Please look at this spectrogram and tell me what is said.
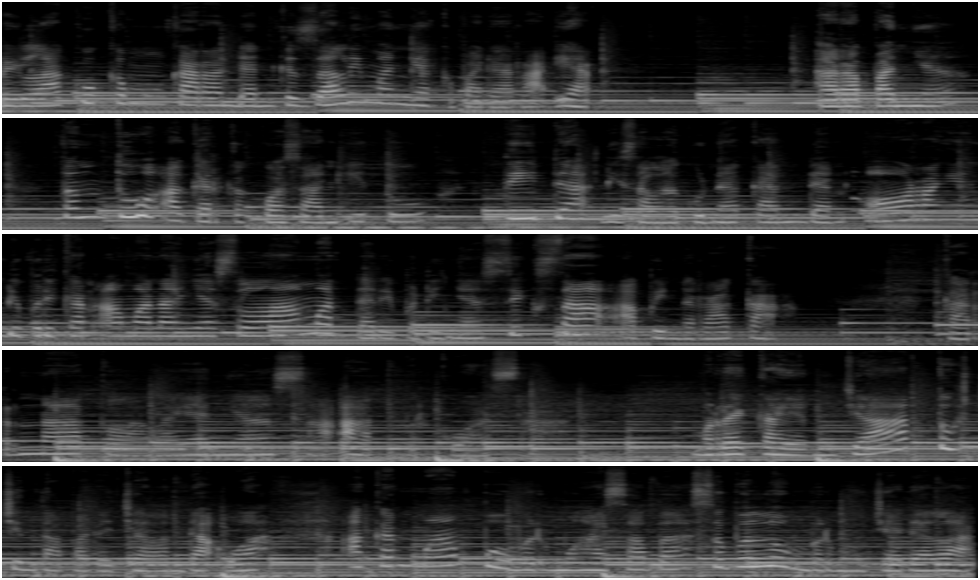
perilaku kemungkaran dan kezalimannya kepada rakyat. Harapannya tentu agar kekuasaan itu tidak disalahgunakan dan orang yang diberikan amanahnya selamat dari pedihnya siksa api neraka karena kelalaiannya saat berkuasa. Mereka yang jatuh cinta pada jalan dakwah akan mampu bermuhasabah sebelum bermujadalah,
